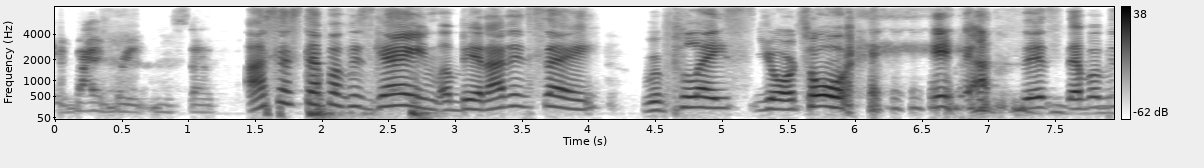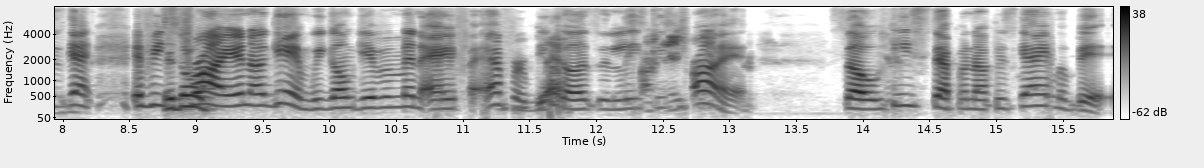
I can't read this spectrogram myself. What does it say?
it vibrate and stuff. I said step up his game a bit. I didn't say replace your toy. I said step up his game. If he's trying again, we gonna give him an A for effort because at least he's trying. So he's stepping up his game a bit.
